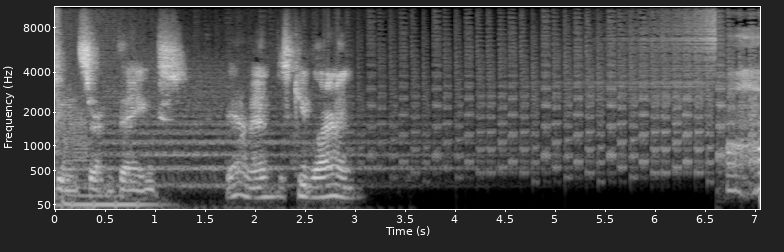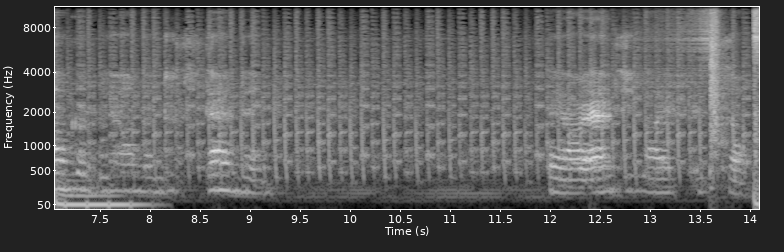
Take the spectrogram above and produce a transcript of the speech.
doing certain things. Yeah, man, just keep learning. A hunger beyond understanding. They are anti-life itself.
